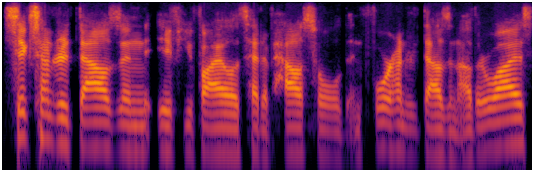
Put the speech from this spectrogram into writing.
six hundred thousand if you file as head of household, and four hundred thousand otherwise.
